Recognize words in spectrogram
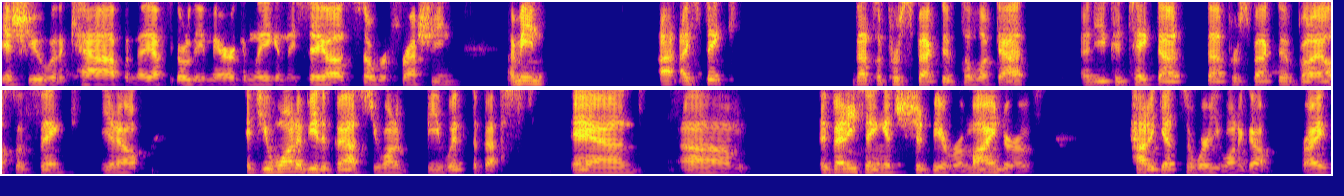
issue with a cap and they have to go to the American League and they say, oh, it's so refreshing. I mean, I, I think that's a perspective to look at and you could take that that perspective but i also think you know if you want to be the best you want to be with the best and um, if anything it should be a reminder of how to get to where you want to go right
